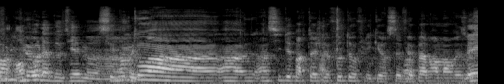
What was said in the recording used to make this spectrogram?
envoie, envoie la deuxième. euh, C'est plutôt un, un- un site de partage de photos Flickr, ça Ouais. fait pas vraiment réseau Mais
